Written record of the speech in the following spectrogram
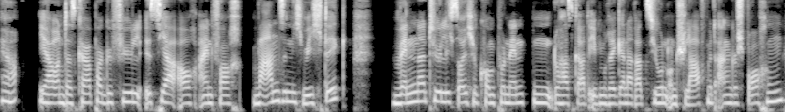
Ja. Ja, und das Körpergefühl ist ja auch einfach wahnsinnig wichtig. Wenn natürlich solche Komponenten, du hast gerade eben Regeneration und Schlaf mit angesprochen,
